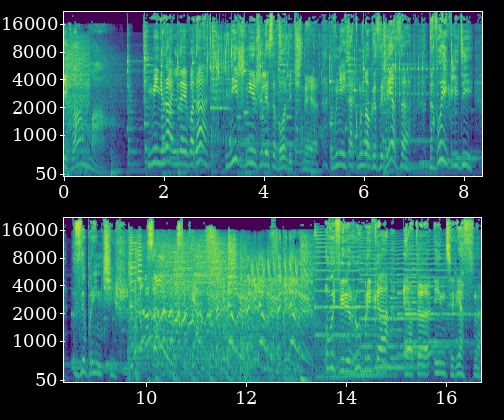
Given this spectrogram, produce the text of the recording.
Реклама. Минеральная вода нижняя железоводочная. В ней так много железа, того и гляди, забринчишь. В эфире рубрика «Это интересно».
